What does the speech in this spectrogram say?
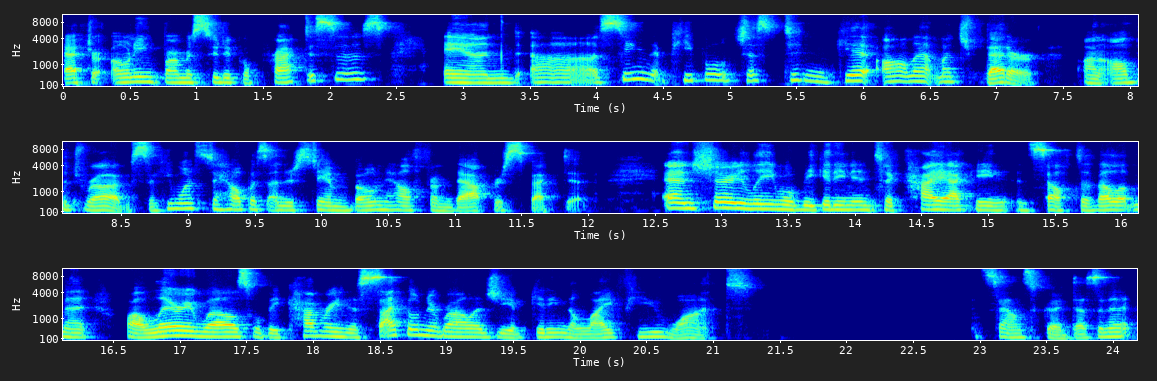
after owning pharmaceutical practices and uh, seeing that people just didn't get all that much better on all the drugs. So he wants to help us understand bone health from that perspective. And Sherry Lee will be getting into kayaking and self-development, while Larry Wells will be covering the psychoneurology of getting the life you want. Sounds good, doesn't it?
